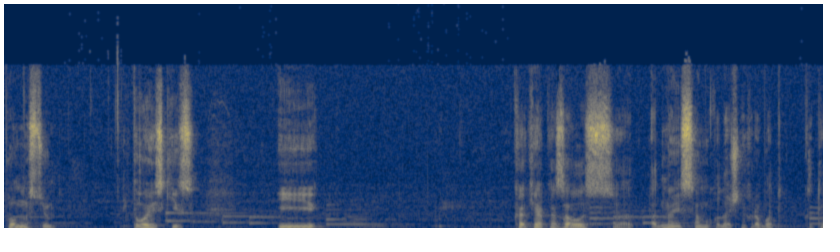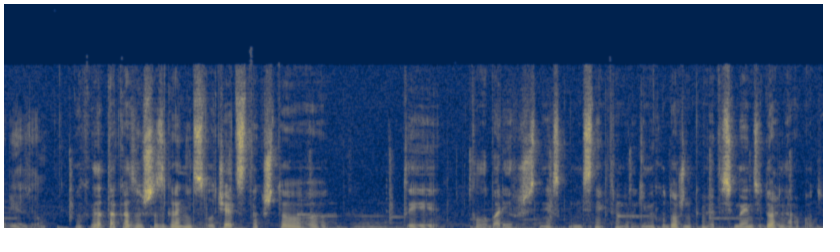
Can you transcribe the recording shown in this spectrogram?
полностью твой эскиз. И, как и оказалось, одна из самых удачных работ, которые я сделал. А когда ты оказываешься за границей, случается так, что ты коллаборируешь с, не, с некоторыми другими художниками, или это всегда индивидуальная работа?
